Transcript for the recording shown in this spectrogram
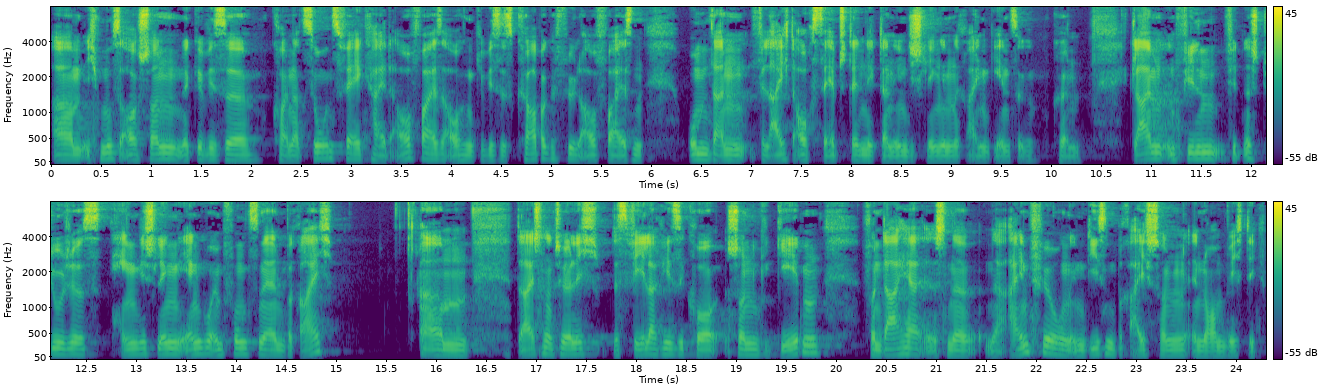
Ähm, ich muss auch schon eine gewisse Koordinationsfähigkeit aufweisen, auch ein gewisses Körpergefühl aufweisen, um dann vielleicht auch selbstständig dann in die Schlingen reingehen zu können. Klar, in vielen Fitnessstudios hängen die Schlingen irgendwo im funktionellen Bereich. Ähm, da ist natürlich das Fehlerrisiko schon gegeben. Von daher ist eine, eine Einführung in diesem Bereich schon enorm wichtig.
